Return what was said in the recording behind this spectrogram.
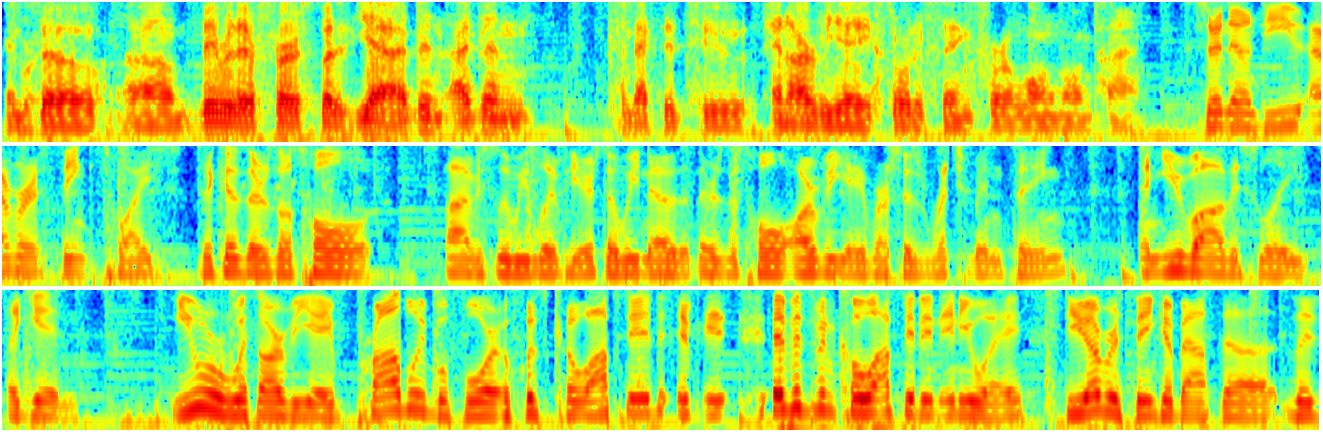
and Right. so um, they were there first. But yeah, I've been I've been connected to an RVA sort of thing for a long, long time. So now, do you ever think twice? Because there's this whole. Obviously, we live here, so we know that there's this whole RVA versus Richmond thing, and you've obviously, again, you were with RVA probably before it was co-opted. If it if it's been co-opted in any way, do you ever think about the the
